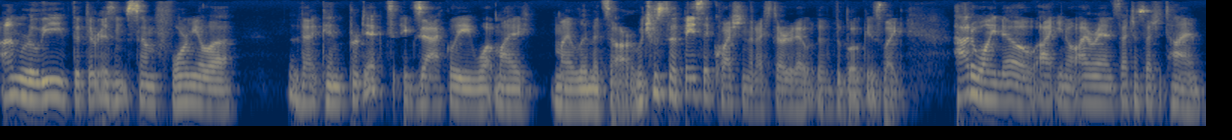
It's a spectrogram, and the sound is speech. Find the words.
I'm relieved that there isn't some formula that can predict exactly what my my limits are, which was the basic question that I started out with the book is like, how do I know? I you know I ran such and such a time.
